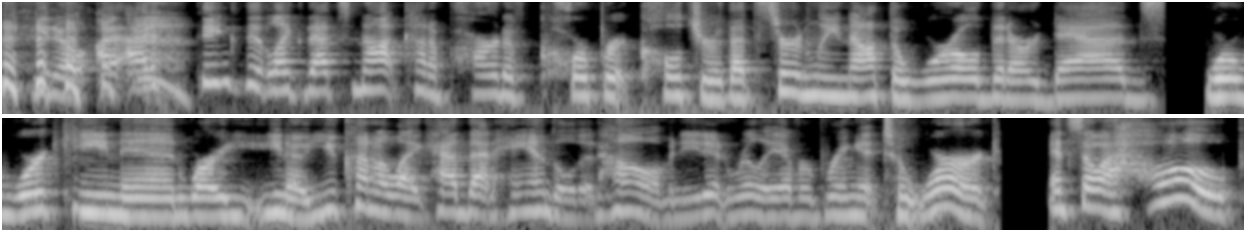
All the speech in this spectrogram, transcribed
you know, I, I think that like that's not kind of part of corporate culture. That's certainly not the world that our dads were working in where, you know, you kind of like had that handled at home and you didn't really ever bring it to work. And so I hope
